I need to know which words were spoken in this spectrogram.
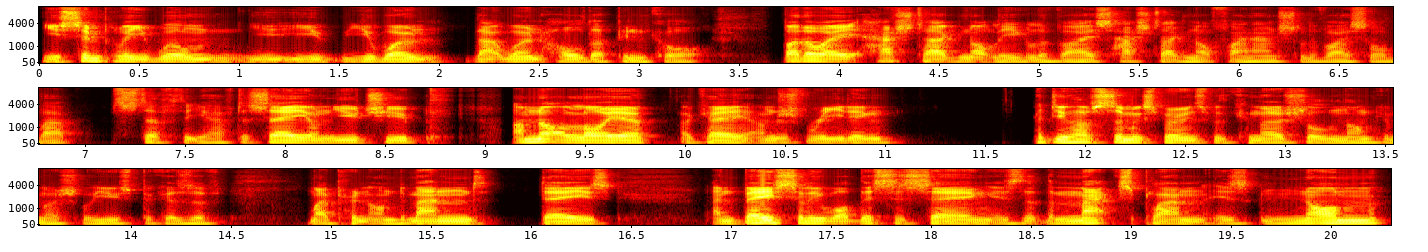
you simply will you you, you won't that won't hold up in court. By the way, hashtag not legal advice, hashtag not financial advice, all that stuff that you have to say on YouTube. I'm not a lawyer, okay? I'm just reading. I do have some experience with commercial, non-commercial use because of my print on demand days. And basically what this is saying is that the max plan is non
